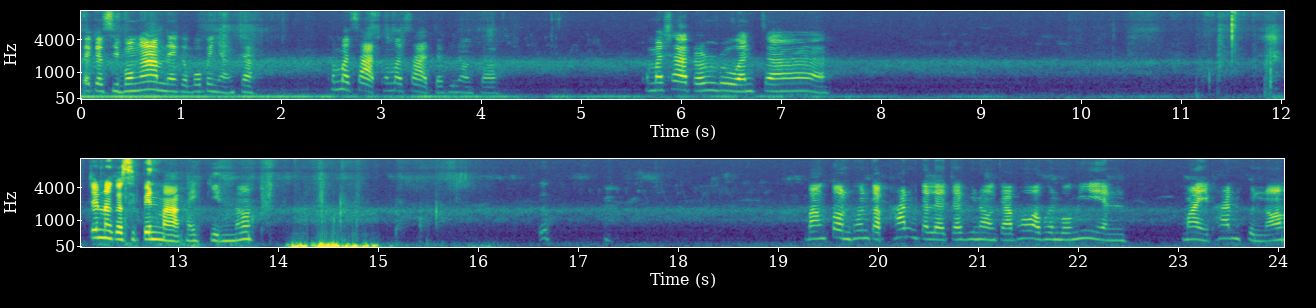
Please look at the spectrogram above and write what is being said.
แต่ก็สิบ่งามเนี่ยก็บ่เป็นหยังจ้ะธรรมศาสตร์ธรรมศาสตร์จ้ะพี่น้องจ้า รรมชาติร้วนๆจ้า จังนั้นก็สิเป็นหมากให้กินเนาะบางต้นเพิ่นกับพันกันแล้วจ้ะพี่น้องจ้าเพราะว่าเพิ่นบ่มีอันไม้พันธุ์ขึ้นเนาะ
